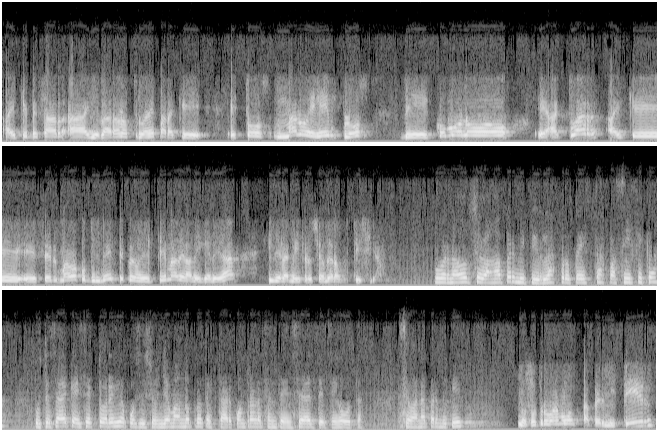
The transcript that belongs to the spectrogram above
hay que empezar a llevar a los tribunales para que estos malos ejemplos de cómo no eh, actuar, hay que eh, ser más contundente, pero en el tema de la legalidad y de la administración de la justicia. Gobernador, ¿se van a permitir las protestas pacíficas? Usted sabe que hay sectores de oposición llamando a protestar contra la sentencia del TCJ. ¿Se van a permitir? Nosotros vamos a permitir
